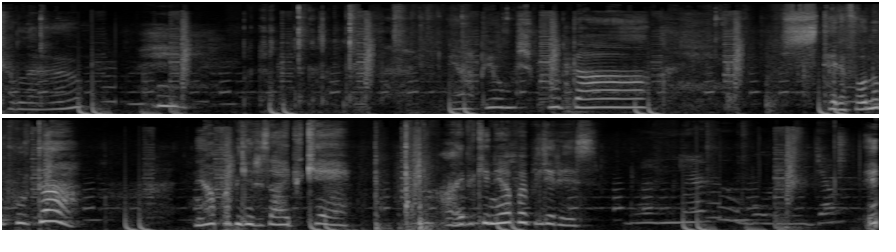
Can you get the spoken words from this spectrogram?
Bakalım bakalım bakalım. Ne yapıyormuş burada? Telefonu burada. Ne yapabiliriz Aybüke? Aybüke ne yapabiliriz? Ee,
